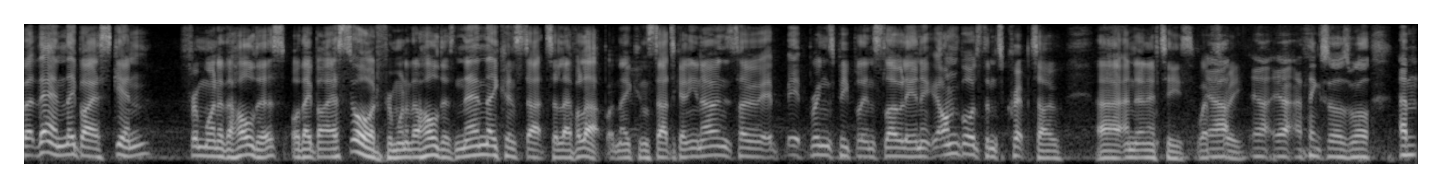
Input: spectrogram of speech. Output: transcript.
But then they buy a skin from one of the holders or they buy a sword from one of the holders and then they can start to level up and they can start to get you know and so it, it brings people in slowly and it onboards them to crypto uh, and nfts web3 yeah, yeah yeah i think so as well um,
